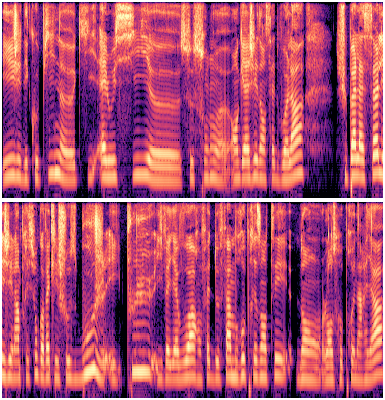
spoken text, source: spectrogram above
et j'ai des copines euh, qui, elles aussi, euh, se sont euh, engagées dans cette voie-là. Je suis pas la seule et j'ai l'impression qu'en fait les choses bougent et plus il va y avoir en fait de femmes représentées dans l'entrepreneuriat,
